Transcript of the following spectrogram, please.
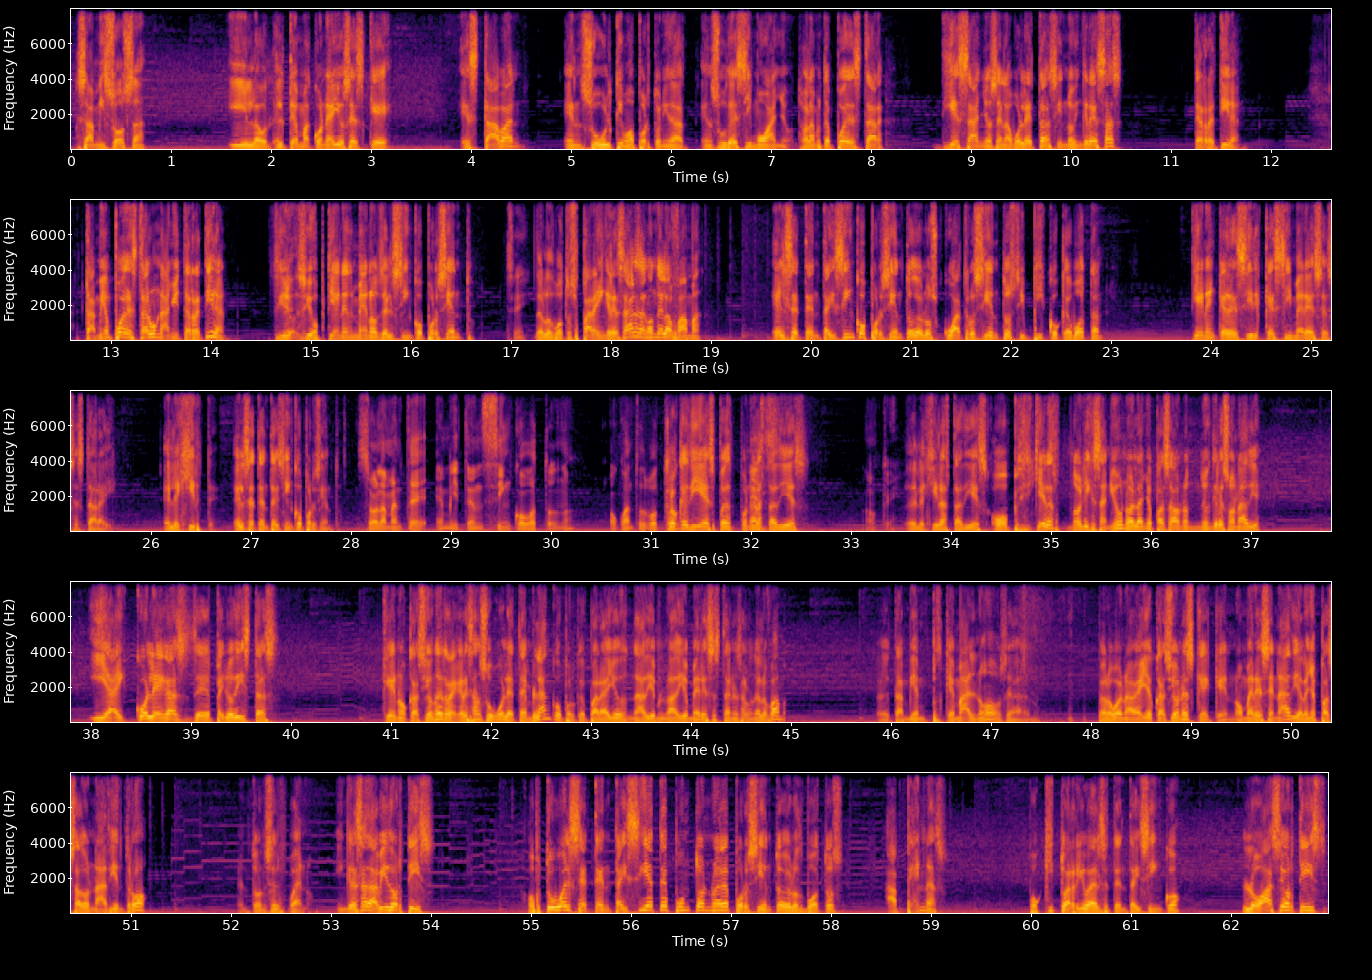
Sammy Sosa. Y lo- el tema con ellos es que estaban en su última oportunidad, en su décimo año. Solamente puedes estar 10 años en la boleta. Si no ingresas, te retiran. También puedes estar un año y te retiran. Si, si obtienes menos del 5% Sí. de los votos. Para ingresar al Salón de la Fama, el 75% de los 400 y pico que votan tienen que decir que sí mereces estar ahí. Elegirte. El 75%. Solamente emiten cinco votos, ¿no? ¿O cuántos votos? Creo que 10, puedes poner Diez. hasta 10. Elegir hasta 10. O pues, si quieres, no eliges a ni uno. El año pasado no, no ingresó nadie. Y hay colegas de periodistas que en ocasiones regresan su boleta en blanco porque para ellos nadie, nadie merece estar en el Salón de la Fama. Eh, también, pues qué mal, ¿no? O sea, pero bueno, hay ocasiones que, que no merece nadie. El año pasado nadie entró. Entonces, bueno, ingresa David Ortiz. Obtuvo el 77.9% de los votos apenas. Poquito arriba del 75%. Lo hace Ortiz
